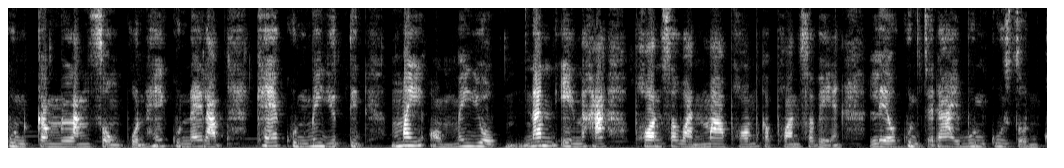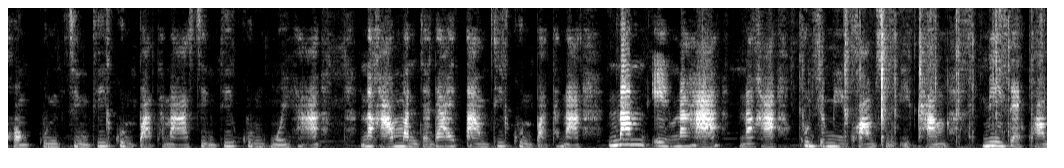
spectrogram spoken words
คุณกำลังส่งผลให้คุณได้รับ แค่คุณไม่ยึดติดไม่อ่อมไม่ยบนั่นเองนะคะ พรสวรรค์มาพร้อมกับพรแสวง แล้วคุณจะได้บุญกุศลของคุณสิ่งที่คุณปรารถนาสิ่งที่คุณหวยหานะคะ มันจะได้ตามที่คุณปรารถนา นั่นเองนะคะนะคะ คุณจะมีความสุขอีกครั้ง มีแต่ความ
